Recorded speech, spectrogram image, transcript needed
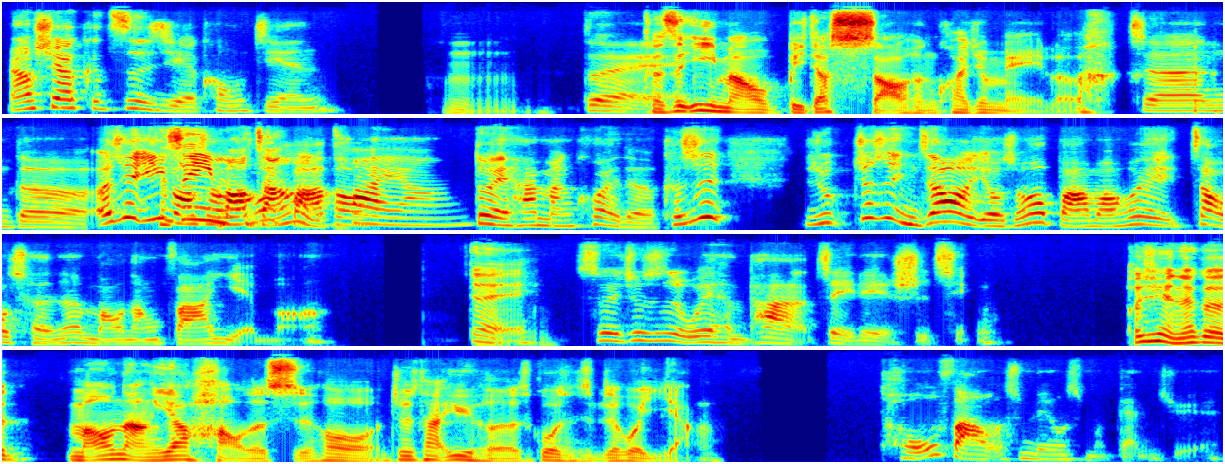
然后需要个自己的空间。嗯。对，可是一毛比较少，很快就没了。真的，而且一毛一毛长很快啊，对，还蛮快的。可是如就是你知道，有时候拔毛会造成那毛囊发炎吗？对，所以就是我也很怕这一类的事情。而且那个毛囊要好的时候，就是它愈合的过程是不是会痒？头发我是没有什么感觉。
